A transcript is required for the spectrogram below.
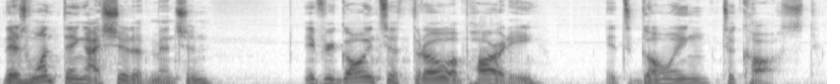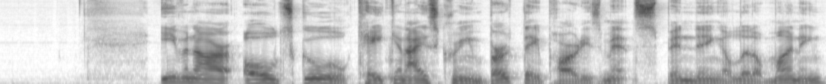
There's one thing I should have mentioned. If you're going to throw a party, it's going to cost. Even our old school cake and ice cream birthday parties meant spending a little money.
